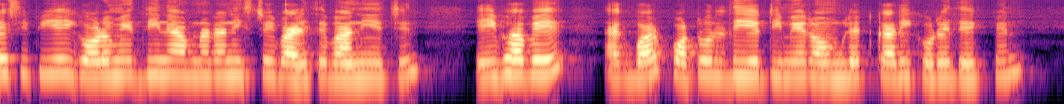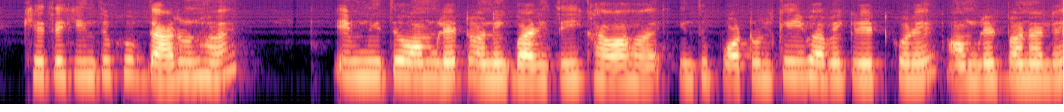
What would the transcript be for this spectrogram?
রেসিপি এই গরমের দিনে আপনারা নিশ্চয়ই বাড়িতে বানিয়েছেন। এইভাবে একবার পটল দিয়ে ডিমের অমলেট কারি করে দেখবেন, খেতে কিন্তু খুব দারুণ হয়। এমনিতেও অমলেট অনেক বাড়িতেই খাওয়া হয়, কিন্তু পটলকে এইভাবে গ্রেট করে অমলেট বানালে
